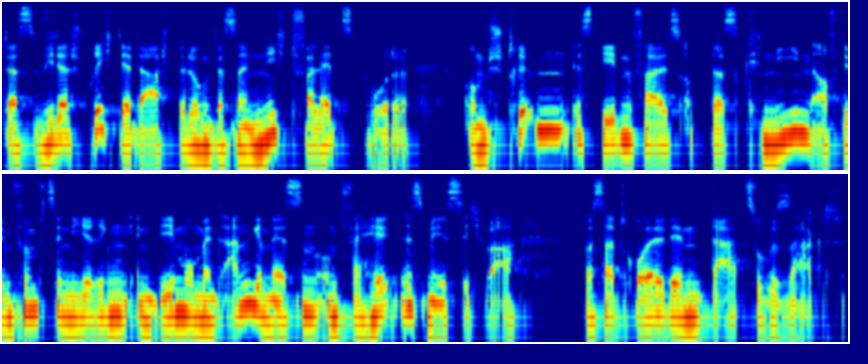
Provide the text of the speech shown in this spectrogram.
Das widerspricht der Darstellung, dass er nicht verletzt wurde. Umstritten ist jedenfalls, ob das Knien auf dem 15-Jährigen in dem Moment angemessen und verhältnismäßig war. Was hat Roll denn dazu gesagt?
